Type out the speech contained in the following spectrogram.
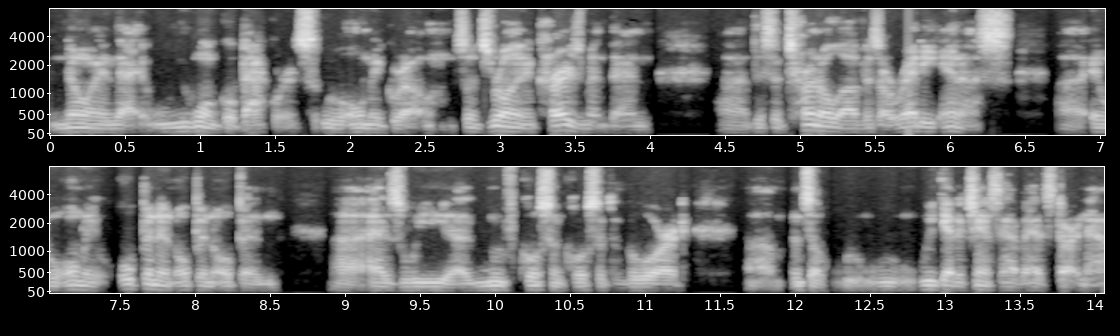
knowing that we won't go backwards; we will only grow. So it's really an encouragement. Then uh, this eternal love is already in us. Uh, it will only open and open, open uh, as we uh, move closer and closer to the Lord. Um, and so we get a chance to have a head start now.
